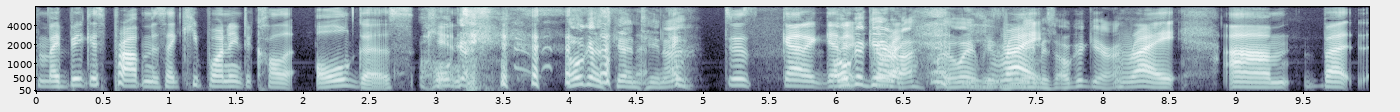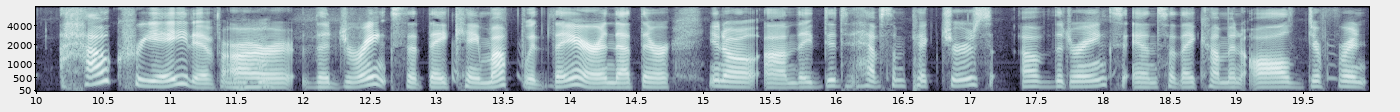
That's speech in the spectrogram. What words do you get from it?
my biggest problem is I keep wanting to call it Olga's Olga's. Cantina. Oga's Cantina. Just gotta get Olga it Guerra, by the way. Right. name is Olga Guerra. Right. Um, but how creative Mm-hmm. are the drinks that they came up with there? And that they're, you know, um, they did have some pictures of the drinks. And so they come in all different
